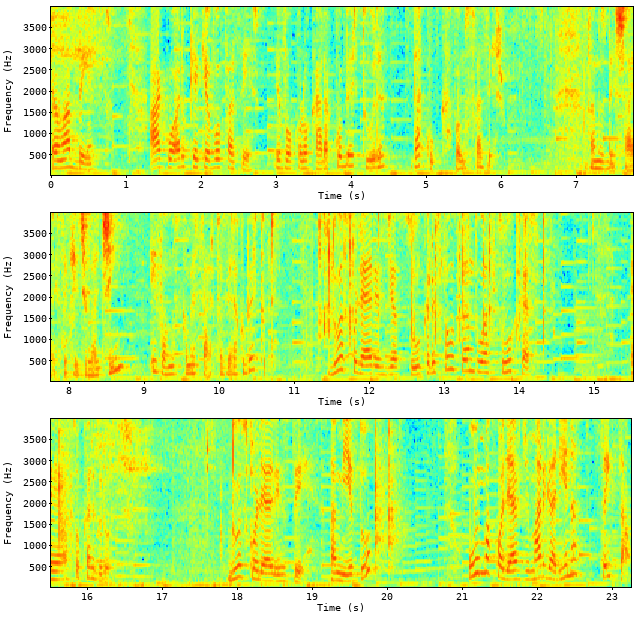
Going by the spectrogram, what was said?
É uma benção. Agora o que, que eu vou fazer? Eu vou colocar a cobertura da cuca. Vamos fazer. Vamos deixar isso aqui de ladinho e vamos começar a fazer a cobertura. Duas colheres de açúcar. Eu estou usando o açúcar, é açúcar grosso. Duas colheres de amido. Uma colher de margarina sem sal.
